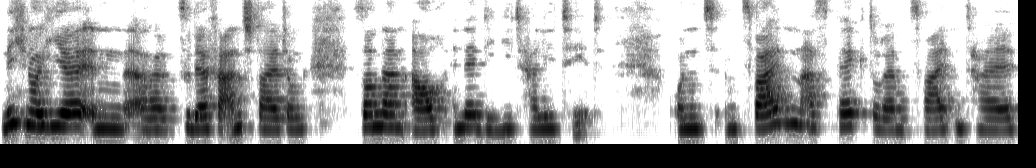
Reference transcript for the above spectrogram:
nicht nur hier hier in, äh, zu der Veranstaltung, sondern auch in der Digitalität. Und im zweiten Aspekt oder im zweiten Teil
